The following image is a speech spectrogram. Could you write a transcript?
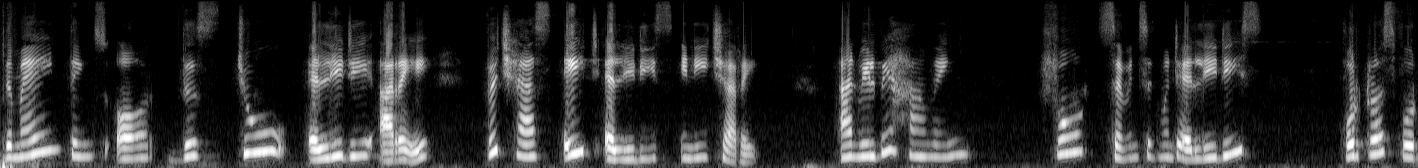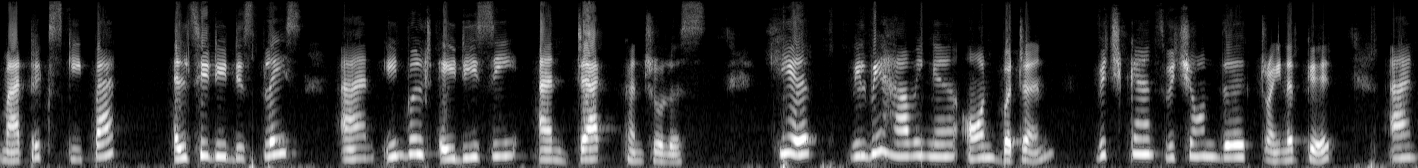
The main things are this two LED array which has 8 LEDs in each array and we'll be having 4 7 segment LEDs, 4 cross 4 matrix keypad, LCD displays and inbuilt ADC and DAC controllers. Here we'll be having a on button which can switch on the trainer kit and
